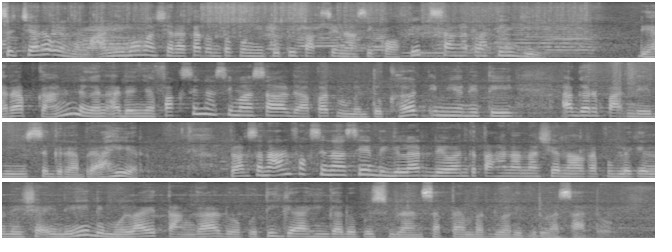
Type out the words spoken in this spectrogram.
secara umum animo masyarakat untuk mengikuti vaksinasi COVID sangatlah tinggi. Diharapkan dengan adanya vaksinasi massal dapat membentuk herd immunity agar pandemi segera berakhir. Pelaksanaan vaksinasi yang digelar Dewan Ketahanan Nasional Republik Indonesia ini dimulai tanggal 23 hingga 29 September 2021.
